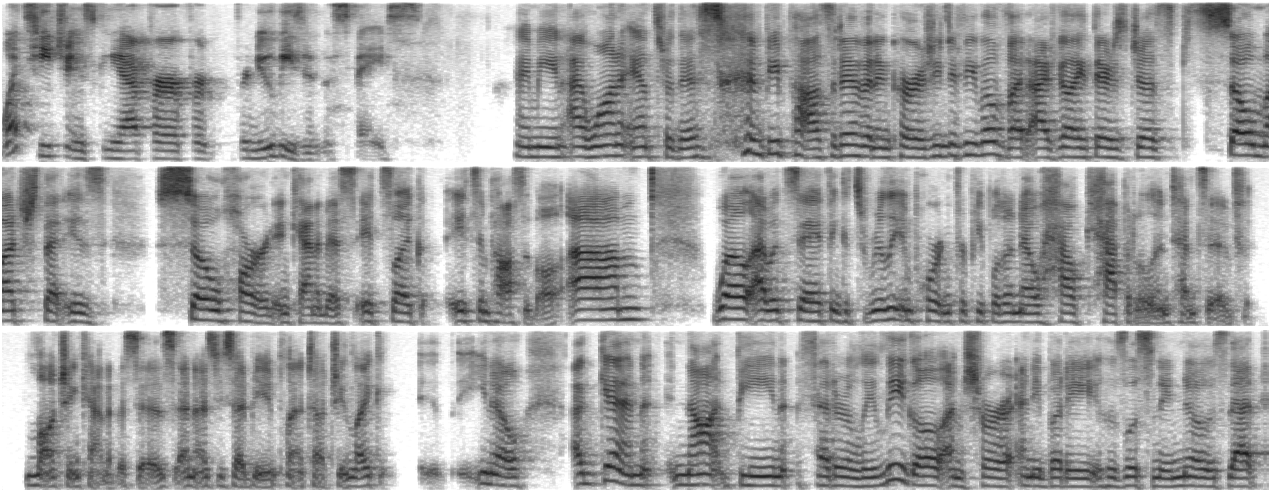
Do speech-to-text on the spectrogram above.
what teachings can you have for for, for newbies in this space? I mean, I want to answer this and be positive and encouraging to people, but I feel like there's just so much that is so hard in cannabis. It's like it's impossible. Um, well, I would say I think it's really important for people to know how capital intensive launching cannabis is and as you said being plant touching like you know again not being federally legal i'm sure anybody who's listening knows that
